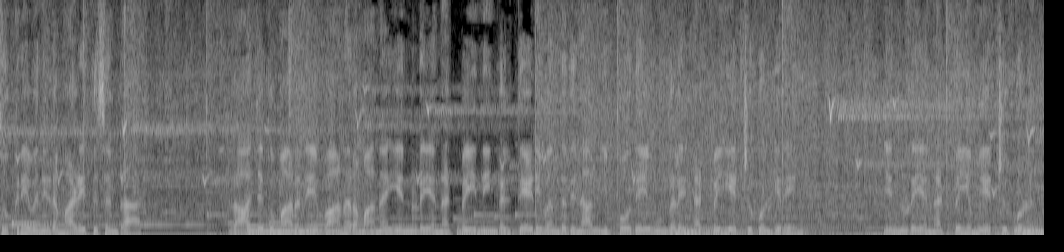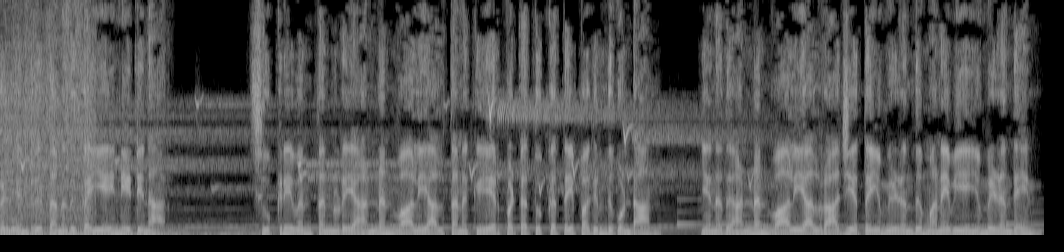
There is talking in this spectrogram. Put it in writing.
சுக்ரீவனிடம் அழைத்து சென்றார். ராஜகுமாரனே வானரமான என்னுடைய நட்பை நீங்கள் தேடி வந்ததினால் இப்போதே உங்களை நட்பை ஏற்றுக்கொள்கிறேன். என்னுடைய நட்பையும் ஏற்றுக்கொள்ளுங்கள் என்று தனது கையை நீட்டினார். சுக்ரீவன் தன்னுடைய அண்ணன் வாலியால் தனக்கு ஏற்பட்ட துக்கத்தை பகிர்ந்து கொண்டான். எனது அண்ணன் வாலியால் ராஜ்யத்தையும் இழந்து மனைவியையும் இழந்தேன்.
